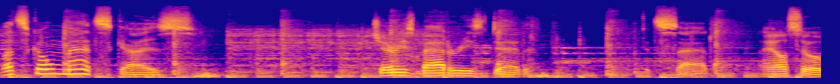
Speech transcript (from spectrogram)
Let's go Mets, guys. Jerry's battery's dead. It's sad. I also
